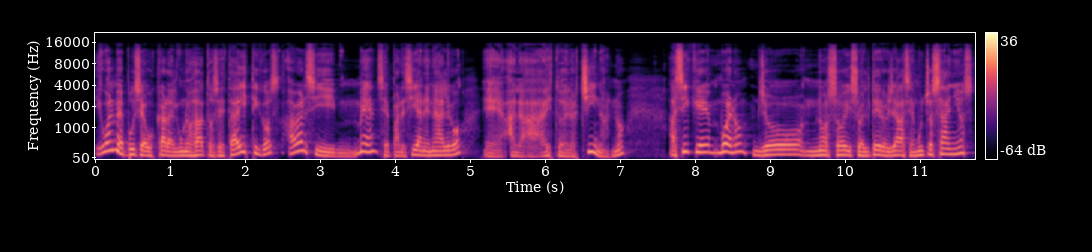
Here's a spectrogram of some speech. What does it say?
igual me puse a buscar algunos datos estadísticos a ver si se parecían en algo eh, a, a, esto de los chinos, ¿no? Así que, bueno, yo no soy soltero ya hace muchos años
